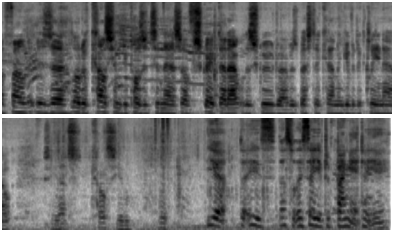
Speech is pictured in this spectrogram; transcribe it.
I found that there's a lot of calcium deposits in there, so I've scraped that out with a screwdriver as best I can and give it a clean out. See, that's calcium. Yeah, that is. That's what they say. You have to bang it, don't you?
